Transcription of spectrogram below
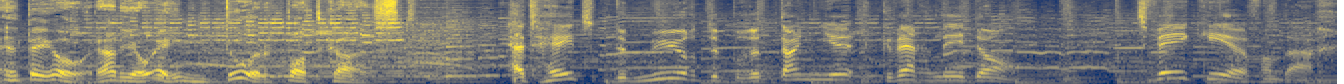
de NPO Radio 1 Tour Podcast. Het heet de Muur de Bretagne Guerlédan. Twee keer vandaag.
